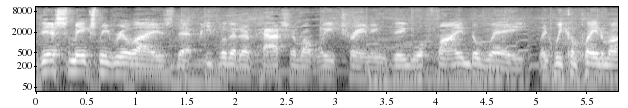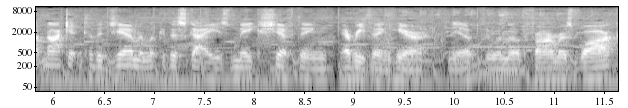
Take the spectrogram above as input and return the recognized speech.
this makes me realize that people that are passionate about weight training, they will find a way. Like we complain about not getting to the gym, and look at this guy, he's makeshifting everything here. Yep, doing the farmer's walk.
